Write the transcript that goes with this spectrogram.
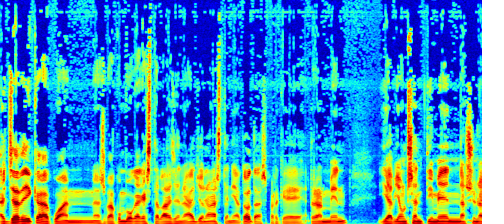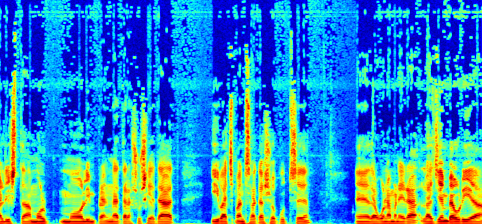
haig de dir que quan es va convocar aquesta vaga general jo no les tenia totes, perquè realment hi havia un sentiment nacionalista molt, molt impregnat a la societat i vaig pensar que això potser, eh, d'alguna manera, la gent veuria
